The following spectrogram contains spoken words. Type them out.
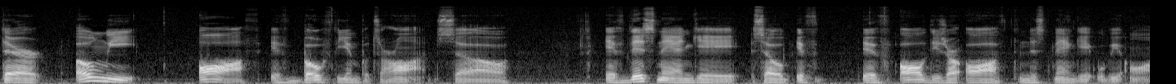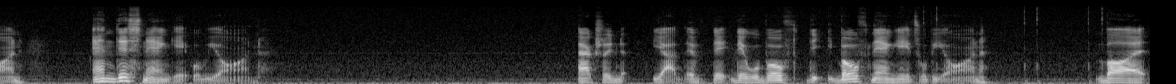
they're only off if both the inputs are on so if this NAND gate, so if if all of these are off, then this NAND gate will be on, and this NAND gate will be on. Actually, yeah, if they, they will both the, both NAND gates will be on, but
